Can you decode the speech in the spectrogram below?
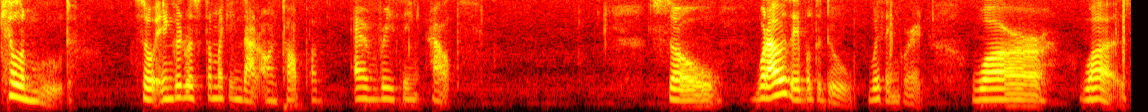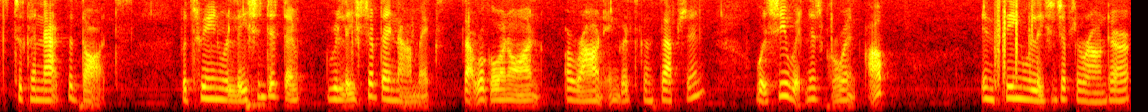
kill a mood. So Ingrid was stomaching that on top of everything else. So what I was able to do with Ingrid were was to connect the dots between relationship relationship dynamics that were going on around Ingrid's conception, what she witnessed growing up in seeing relationships around her,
